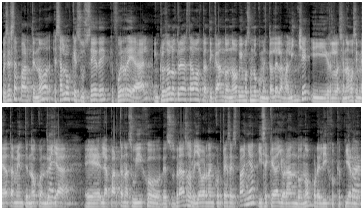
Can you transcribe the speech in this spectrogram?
Pues esa parte, ¿no? Es algo que sucede, que fue real. Incluso el otro día estábamos platicando, ¿no? Vimos un documental de la Malinche y relacionamos inmediatamente, ¿no? Cuando ella eh, le apartan a su hijo de sus brazos, lo lleva Hernán Cortés a España y se queda llorando, ¿no? Por el hijo que pierde.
